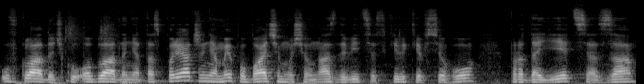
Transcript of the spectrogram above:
у вкладочку обладнання та спорядження, ми побачимо, що в нас дивіться, скільки всього продається за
